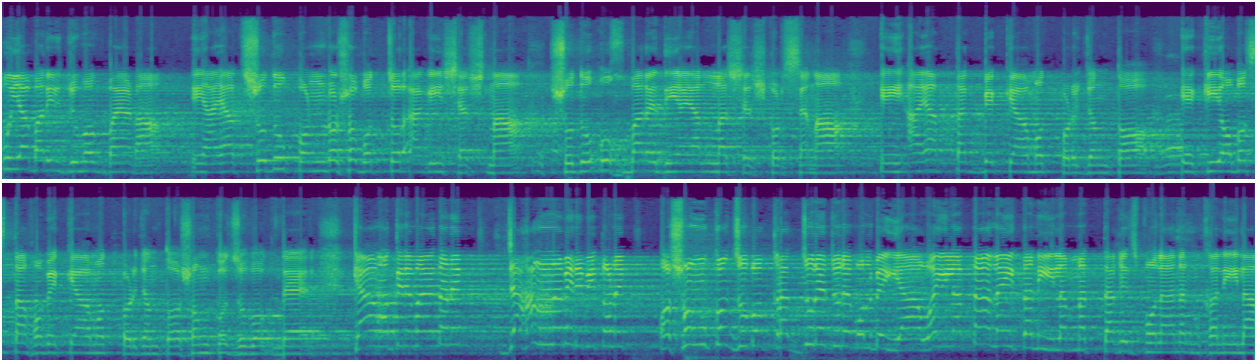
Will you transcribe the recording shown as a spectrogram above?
বুইয়া বাড়ির যুবক বায়াডা এই আয়াত শুধু পনেরোশো বছর আগেই শেষ না, শুধু উখবারে দিয়ে আল্লাহ শেষ করছে না। এই আয়াত থাকবে কেয়ামত পর্যন্ত, একই অবস্থা হবে কেয়ামত পর্যন্ত। অসংখ্য যুবকদের কেয়ামতের ময়দানে, জাহান্নামের ভিতরে অসংখ্য যুবকরা জুড়ে জুড়ে বলবে, ইয়া ওয়াইলাতা লাইতানি লাম্মাত্তাখিজ ফুলানান খালিলা।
